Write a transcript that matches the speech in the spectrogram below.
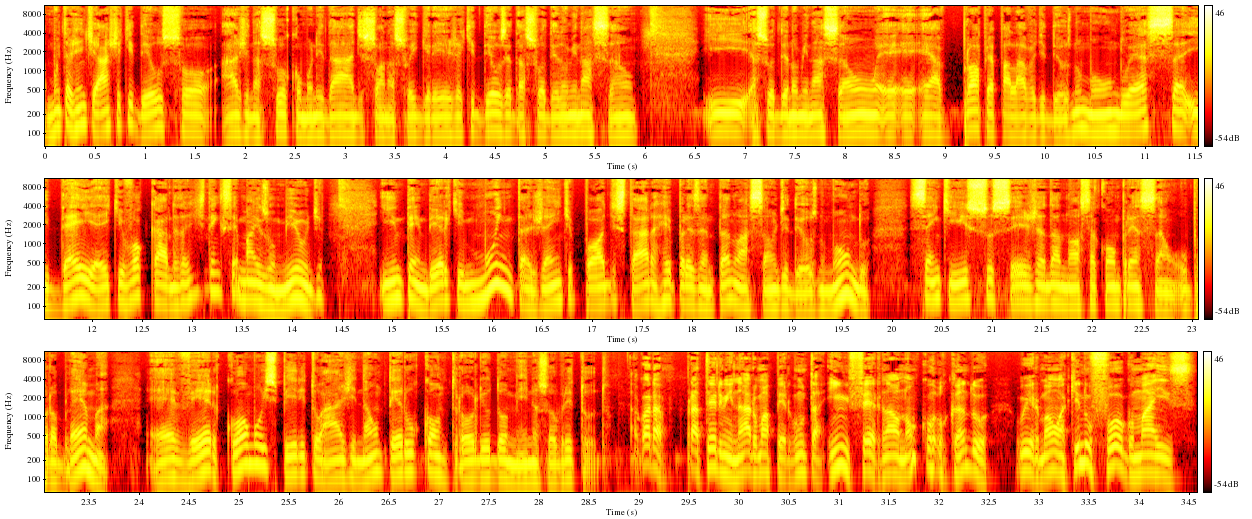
Muita gente acha que Deus só age na sua comunidade, só na sua igreja, que Deus é da sua denominação e a sua denominação é, é, é, a própria palavra de Deus no mundo. Essa ideia é equivocada. Então a gente tem que ser mais humilde e entender que muita gente pode estar representando a ação de Deus no mundo sem que isso seja da nossa compreensão. O problema é ver como o Espírito age e não ter o controle e o domínio sobre tudo. Agora, para terminar, uma pergunta infernal, não colocando o irmão aqui no fogo, mas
